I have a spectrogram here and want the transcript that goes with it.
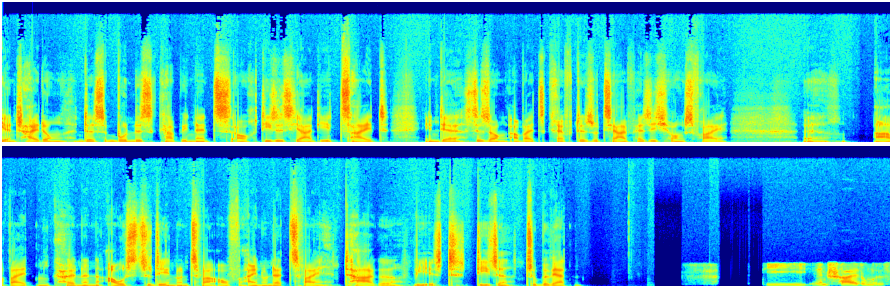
die Entscheidung des Bundeskabinetts, auch dieses Jahr die Zeit in der Saisonarbeitskräfte sozialversicherungsfrei äh, arbeiten können, auszudehnen und zwar auf 102 Tage. Wie ist diese zu bewerten? Die Entscheidung ist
